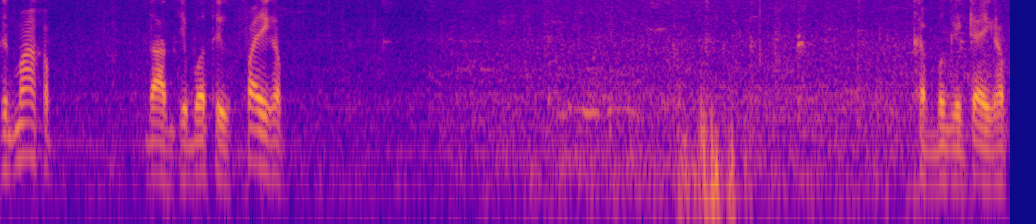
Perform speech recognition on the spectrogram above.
ขึ้นมาครับ ด้านที่บ่ถึกไฟครับครับเบิ่งใกล้ๆครับ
